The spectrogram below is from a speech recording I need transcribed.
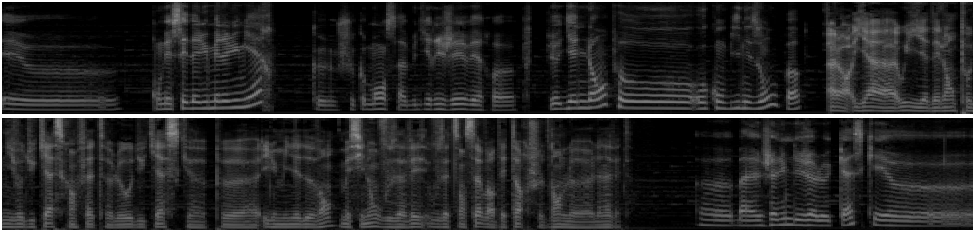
Et qu'on essaie d'allumer la lumière? Que je commence à me diriger vers. euh, Il y a une lampe au, aux combinaisons ou pas? Alors, il y a, oui, il y a des lampes au niveau du casque en fait. Le haut du casque peut euh, illuminer devant, mais sinon vous avez, vous êtes censé avoir des torches dans le- la navette. Euh, bah, J'allume déjà le casque et euh,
